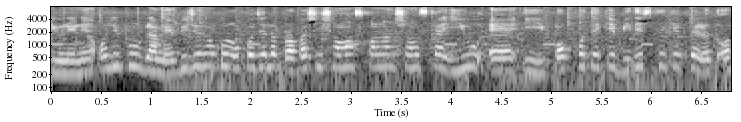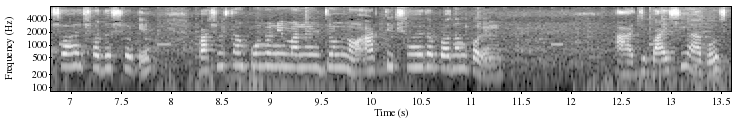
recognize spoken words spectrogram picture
ইউনিয়নে অলিপুর গ্রামে বিজয়নগর উপজেলা প্রবাসী সমাজ কল্যাণ সংস্থা ইউএই পক্ষ থেকে বিদেশ থেকে ফেরত অসহায় সদস্যকে বাসস্থান পুনর্নির্মাণের জন্য আর্থিক সহায়তা প্রদান করেন। আজ বাইশে আগস্ট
